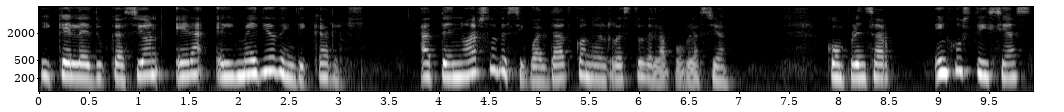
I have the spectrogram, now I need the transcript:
y que la educación era el medio de indicarlos atenuar su desigualdad con el resto de la población, compensar injusticias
